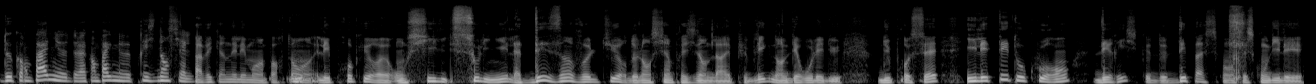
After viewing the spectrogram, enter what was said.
de campagne, de la campagne présidentielle. Avec un élément important, mm. les procureurs ont souligné la désinvolture de l'ancien président de la République dans le déroulé du, du procès. Il était au courant des risques de dépassement. C'est ce qu'ont dit les,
